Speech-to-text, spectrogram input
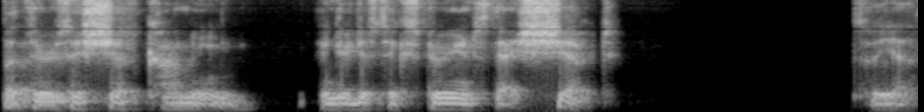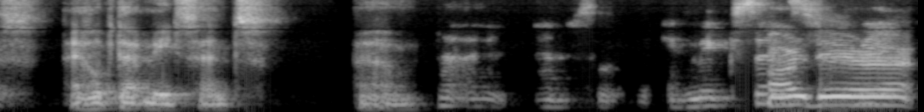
but there's a shift coming, and you just experience that shift. So yes, I hope that made sense. Um, Uh, Absolutely. It makes sense. Are to me. there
